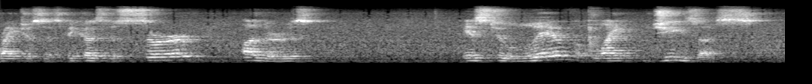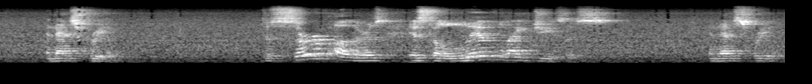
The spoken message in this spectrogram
righteousness because to serve others is to live like Jesus, and that's freedom. To serve others is to live like Jesus, and that's freedom.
